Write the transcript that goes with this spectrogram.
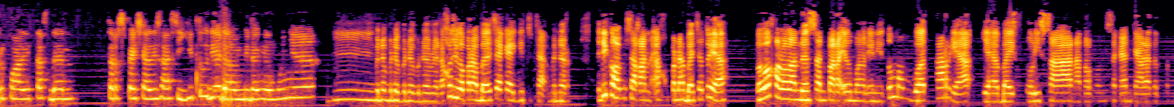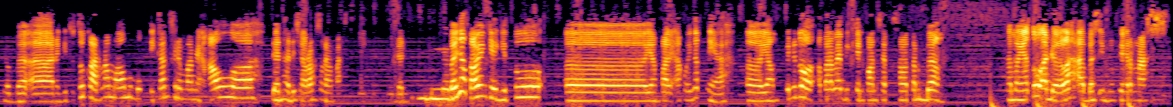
berkualitas dan terspesialisasi gitu dia dalam bidang ilmunya. Hmm, bener bener bener bener bener. Aku juga pernah baca kayak gitu cak, bener. Jadi kalau misalkan aku pernah baca tuh ya, bahwa kalau landasan para ilmuwan ini tuh membuat karya, ya baik tulisan ataupun misalkan kayak alat percobaan gitu tuh karena mau membuktikan firmannya Allah dan hadis Rasul yang pasti gitu. Dan bener. banyak tau yang kayak gitu. Uh, yang paling aku inget nih ya, uh, yang ini tuh apa namanya bikin konsep pesawat terbang. Namanya tuh adalah Abbas Ibnu Firnas.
